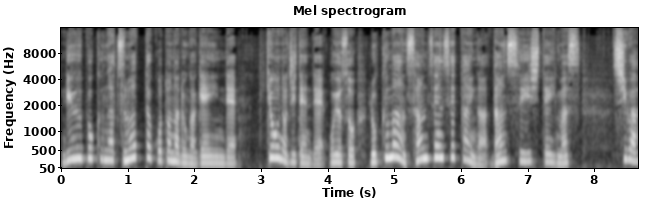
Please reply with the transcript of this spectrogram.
流木が詰まったことなどが原因で、今日の時点でおよそ6万3000世帯が断水しています。市は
